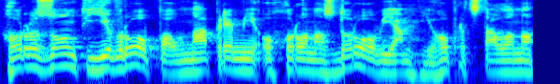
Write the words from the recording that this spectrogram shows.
Горизонт Європа у напрямі охорона здоров'я. Його представлено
